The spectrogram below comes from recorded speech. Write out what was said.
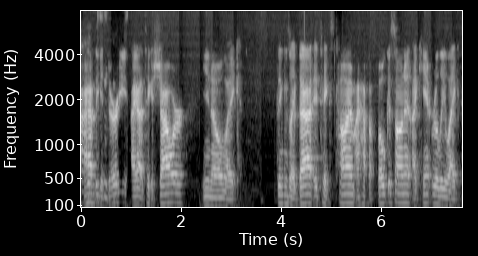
I have to get dirty, I gotta take a shower, you know, like things like that. It takes time. I have to focus on it. I can't really like,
